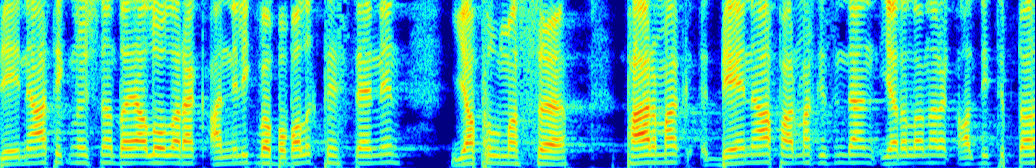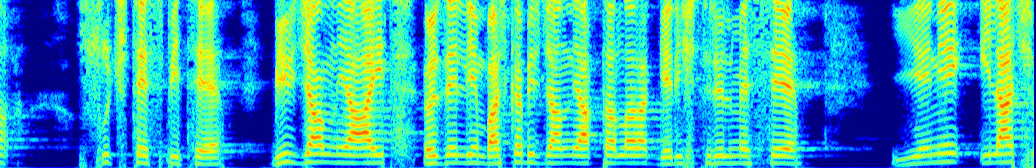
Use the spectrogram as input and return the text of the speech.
DNA teknolojisine dayalı olarak annelik ve babalık testlerinin yapılması, parmak DNA parmak izinden yaralanarak adli tıpta suç tespiti, bir canlıya ait özelliğin başka bir canlıya aktarılarak geliştirilmesi, yeni ilaç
